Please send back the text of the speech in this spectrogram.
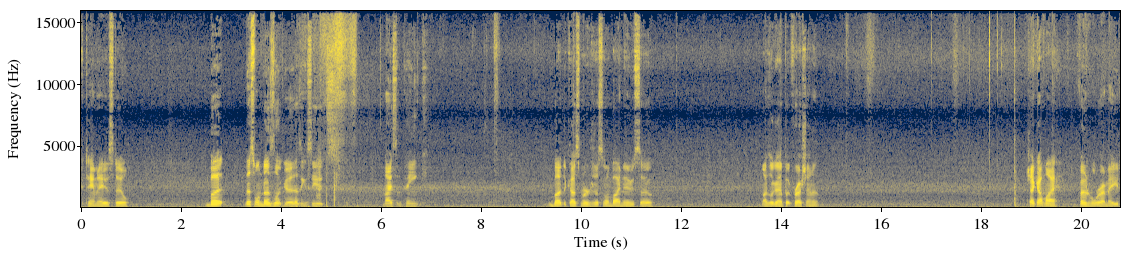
contaminated still. But this one does look good. As you can see, it's nice and pink. But the customer is just going to buy new, so might as well go ahead and put fresh in it. Check out my phone holder I made.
